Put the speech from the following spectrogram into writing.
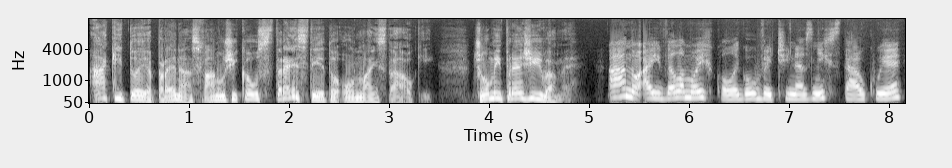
aký to je pre nás fanúšikov stres tieto online stávky. Čo my prežívame? Áno, aj veľa mojich kolegov, väčšina z nich stávkuje,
